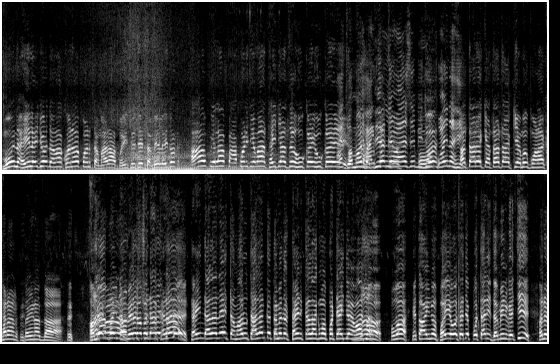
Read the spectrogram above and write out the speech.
હું નહીં લઈ જો દવાખાના પણ તમારા ભાઈ સુધી તમે લઈ જો. હા પેલા પાપડ જેવા થઈ જશે હું કઈ હું કઈ. અમારે હાર બધી લેવા આવ્યા છે બીજું કોઈ નહીં. અત્યારે કહેતા હતા કે અમે પોણા ખરા ને ત્રણ જ દાડા. અમે ભાઈ, અમે તો બધા ખરા તૈન દાલા નહીં તમારું ચાલે તો તમે તો ત્રણ કલાકમાં પટાઈ દો. એવા છો. ઓવા એ તો આઈનો ભાઈ એવો છે જે પોતાની જમીન વેચી અને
